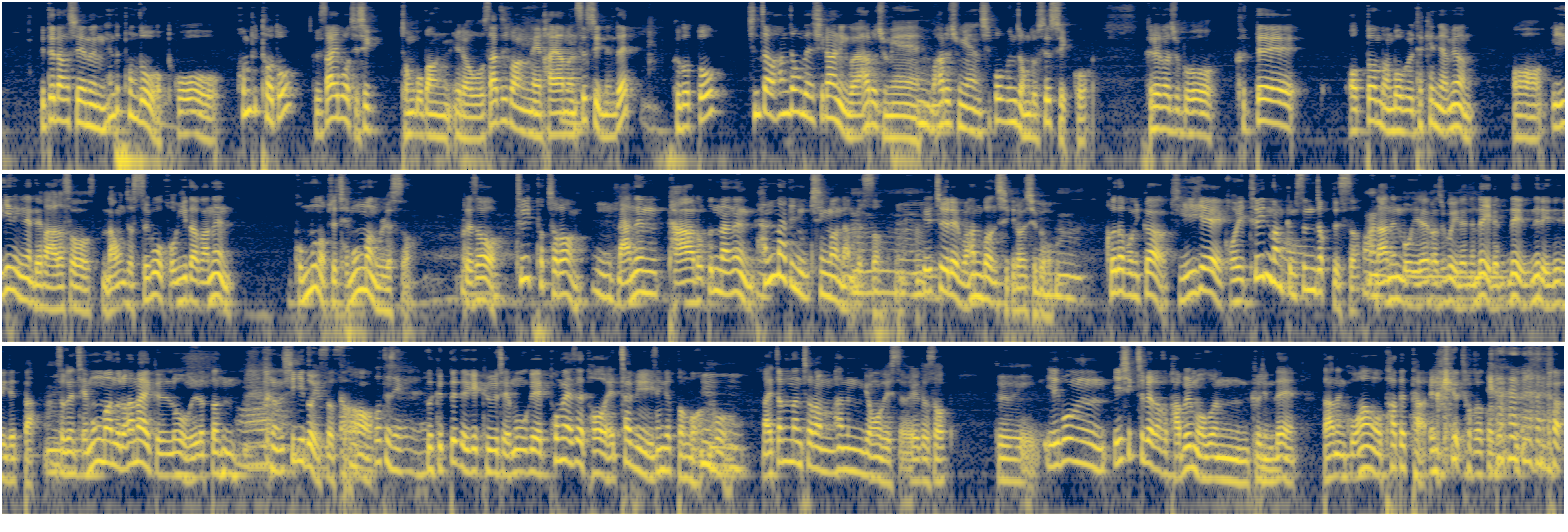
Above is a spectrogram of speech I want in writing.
그때 당시에는 핸드폰도 없고 컴퓨터도 그 사이버 지식 정보방이라고 싸지방에 가야만 음. 쓸수 있는데 그것도 진짜 한정된 시간인 거야 하루 중에 음. 뭐 하루 중에 한 15분 정도 쓸 수 있고 그래가지고 그때 어떤 방법을 택했냐면 어 일기는 그냥 내가 알아서 나 혼자 쓰고 거기다가는 본문 없이 제목만 올렸어 그래서 트위터처럼 음. 나는 다로 끝나는 한 마디씩만 남겼어. 음. 일주일에 뭐 한 번씩 이런 식으로. 음. 그러다 보니까 길게 거의 트윗만큼 어. 쓴 적도 있어. 아, 나는 뭐 이래가지고 이랬는데 이랬는데 이랬는데 이랬다. 음. 그래서 그냥 제목만으로 하나의 글로 올렸던 어. 그런 시기도 있었어. 어. 그것도 재밌네. 그래서 그때 되게 그 제목의 포맷에 더 애착이 생겼던 것 같고 음, 말장난처럼 하는 경우도 있어요. 예를 들어서 그 일본 일식집에 가서 밥을 먹은 글인데 나는 고항호 타데타 이렇게 적었거든. 그러니까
